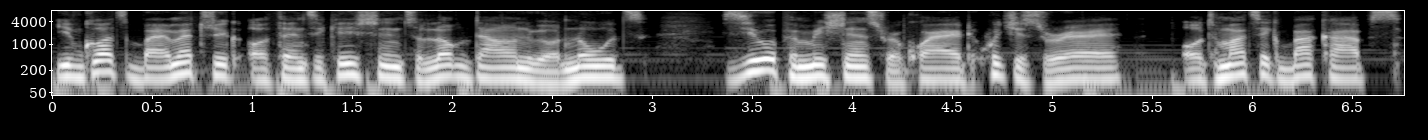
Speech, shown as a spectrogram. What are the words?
You've got biometric authentication to lock down your nodes, zero permissions required, which is rare, automatic backups,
